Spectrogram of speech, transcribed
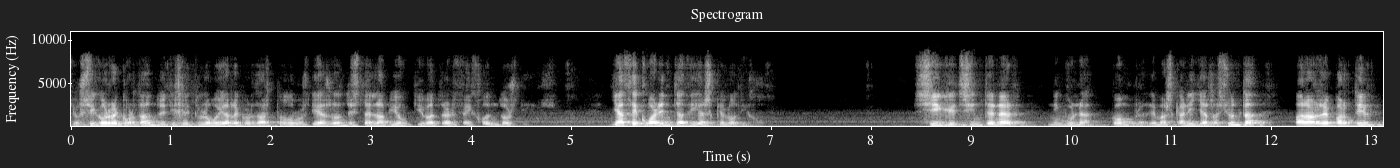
yo sigo recordando y dije que lo voy a recordar todos los días. ¿Dónde está el avión que iba a traer Feijó en dos días? Ya hace 40 días que lo dijo. Sigue sin tener ninguna compra de mascarillas la Junta para repartir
